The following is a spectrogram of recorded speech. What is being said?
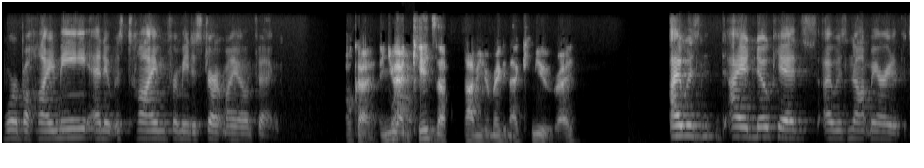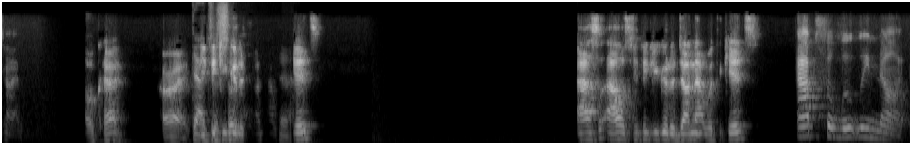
were behind me, and it was time for me to start my own thing. Okay, and you wow. had kids at the time you were making that commute, right? I was. I had no kids. I was not married at the time. Okay, all right. Gotcha. You think you could have done that with yeah. kids? Alice, you think you could have done that with the kids? Absolutely not.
